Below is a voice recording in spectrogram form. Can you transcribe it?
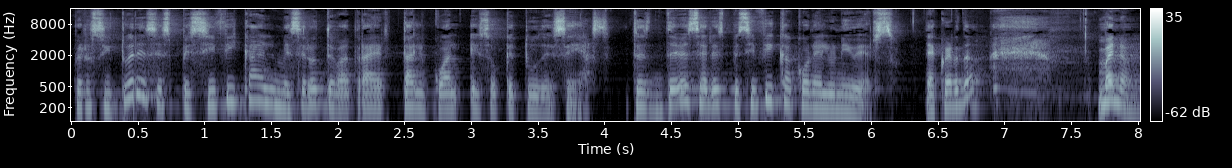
pero si tú eres específica, el mesero te va a traer tal cual eso que tú deseas. Entonces debes ser específica con el universo, ¿de acuerdo? Bueno,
